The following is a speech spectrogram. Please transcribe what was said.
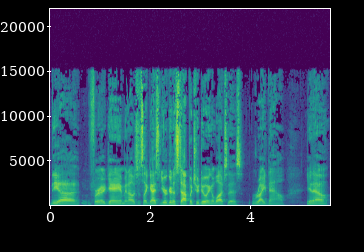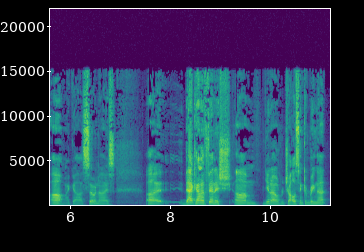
the uh, for a game, and I was just like, guys, you're going to stop what you're doing and watch this right now. You know? Oh my God, so nice. Uh, that kind of finish, um, you know, Richarlison can bring that.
